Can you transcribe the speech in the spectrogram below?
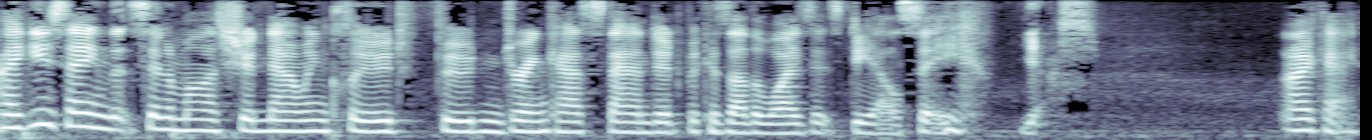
Are you saying that cinemas should now include food and drink as standard because otherwise it's DLC? Yes, Okay.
